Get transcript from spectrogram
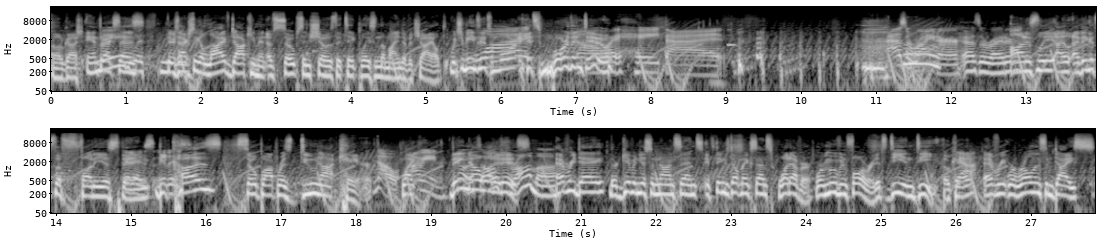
Oh gosh, Anthrax Made says there's actually a live document of soaps and shows that take place in the mind of a child, which means it's more it's more than two. Oh, I hate that. As a writer, As a writer, Honestly, I, I think it's the funniest thing is, it is. because soap operas do not care. No, like I mean- they No, know it's what all it is. drama. Every day they're giving you some nonsense. If things don't make sense, whatever. We're moving forward. It's D and D. Okay. Yeah. Every we're rolling some dice,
